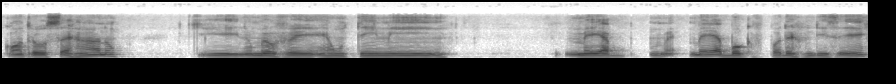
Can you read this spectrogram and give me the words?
contra o Serrano, que no meu ver é um time meia, meia boca, podemos dizer,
